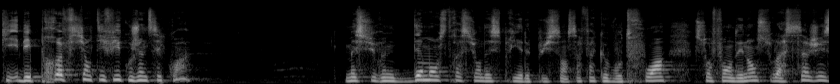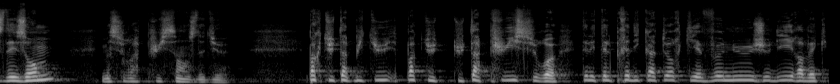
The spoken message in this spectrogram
qui, des preuves scientifiques ou je ne sais quoi mais sur une démonstration d'esprit et de puissance, afin que votre foi soit fondée non sur la sagesse des hommes, mais sur la puissance de Dieu. Pas que tu t'appuies, pas que tu, t'appuies sur euh, tel et tel prédicateur qui est venu, je veux dire, avec,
